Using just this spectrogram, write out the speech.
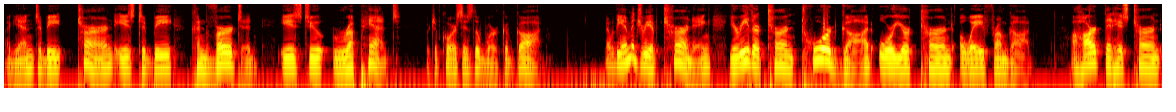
Again, to be turned is to be converted, is to repent, which of course is the work of God. Now, with the imagery of turning, you're either turned toward God or you're turned away from God. A heart that has turned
